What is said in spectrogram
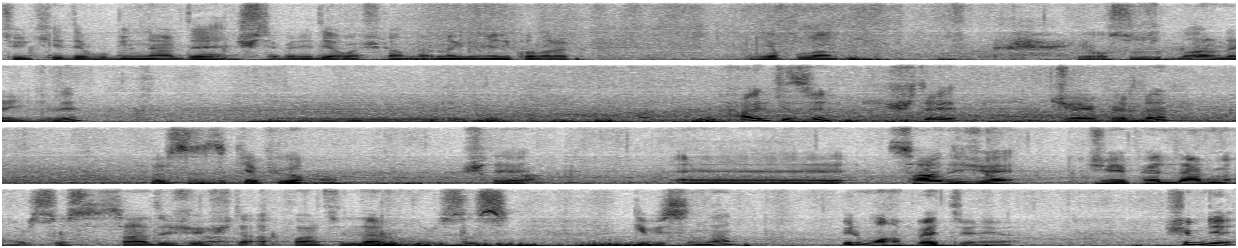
Türkiye'de bugünlerde işte belediye başkanlarına yönelik olarak yapılan yolsuzluklarla ilgili eee, herkesin işte CHP'liler hırsızlık yapıyor mu? İşte eee, sadece CHP'liler mi hırsız? Sadece işte AK Partililer mi hırsız? Gibisinden bir muhabbet dönüyor. Şimdi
